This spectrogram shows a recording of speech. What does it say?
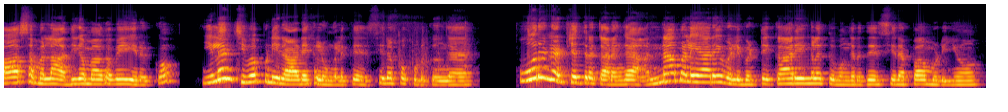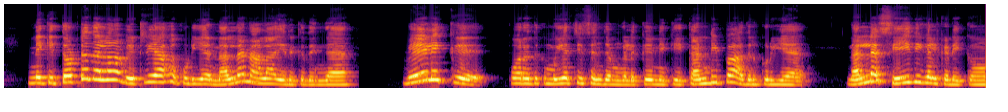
பாசமெல்லாம் அதிகமாகவே இருக்கும். இளஞ்சிவப்பு நிற ஆடைகள் உங்களுக்கு சிறப்பு கொடுக்குங்க. பூர நட்சத்திரக்காரங்க அண்ணாமலையாரை வழிபட்டு காரியங்களை துவங்குறது சிறப்பாக முடியும். இன்னைக்கு தொட்டதெல்லாம் வெற்றியாகக்கூடிய நல்ல நாளாக இருக்குதுங்க. வேலைக்கு போகிறதுக்கு முயற்சி செஞ்சவங்களுக்கு இன்னைக்கு கண்டிப்பாக அதற்குரிய நல்ல செய்திகள் கிடைக்கும்.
